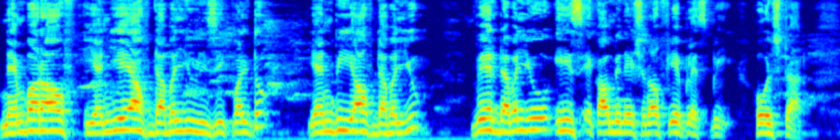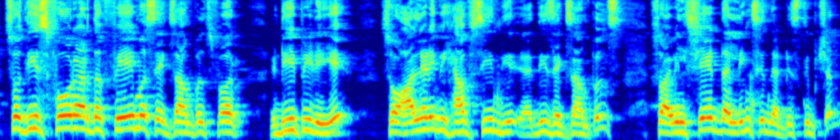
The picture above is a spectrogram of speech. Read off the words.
number of NA of W is equal to NB of W where W is a combination of A plus B whole star. So these four are the famous examples for DPDA. So already we have seen the, uh, these examples. So I will share the links in the description.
